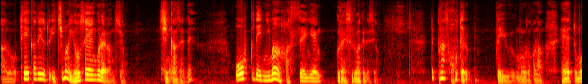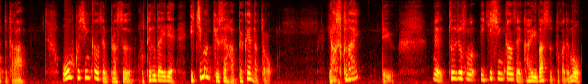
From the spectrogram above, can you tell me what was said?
あの、定価で言うと1万4千円ぐらいなんですよ。新幹線ね。往復で2万8千円ぐらいするわけですよ。で、プラスホテルっていうものだから、ええー、と思ってたら、往復新幹線プラスホテル代で1万9800円だったの。安くない？っていう。で、通常その行き新幹線帰りバスとかでも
